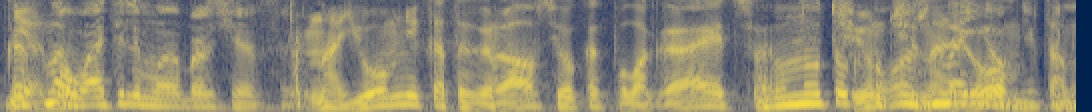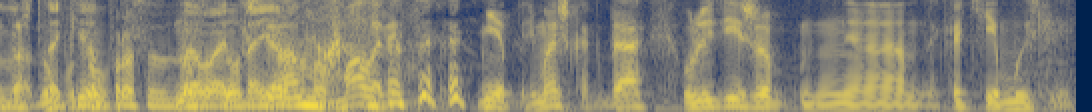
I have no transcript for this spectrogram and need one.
к Не, ну- основателям обращаться. Наемник отыграл все как полагается. Ну, ну, только он же Чин-чинарем, наемник, понимаешь, такие вопросы задавать все равно, мало ли. Нет, понимаешь, когда у людей же э, какие мысли.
